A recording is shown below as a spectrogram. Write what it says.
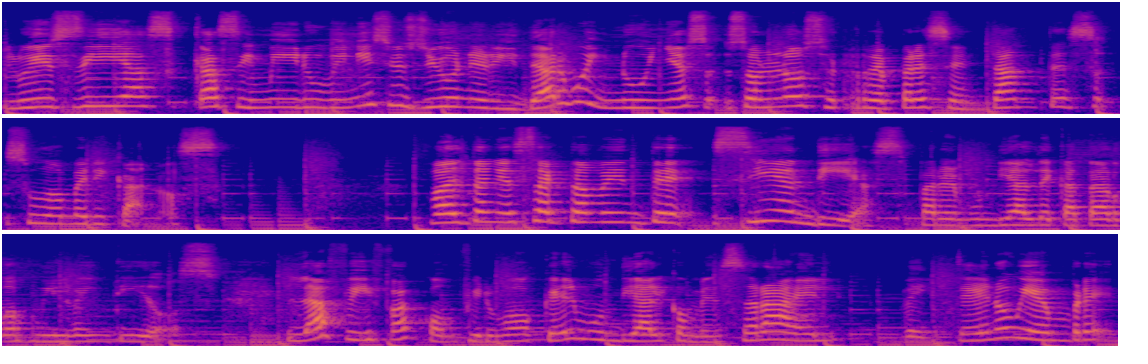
Luis Díaz, Casimiro, Vinicius Jr. y Darwin Núñez son los representantes sudamericanos. Faltan exactamente 100 días para el Mundial de Qatar 2022. La FIFA confirmó que el Mundial comenzará el 20 de noviembre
